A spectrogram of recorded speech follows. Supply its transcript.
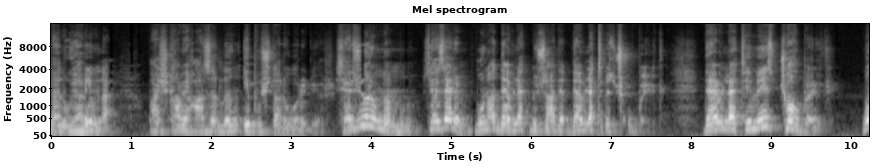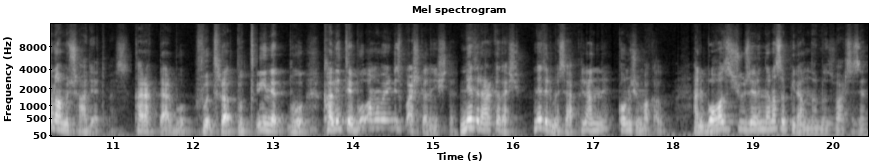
ben uyarayım da başka bir hazırlığın ipuçları görülüyor. Seziyorum ben bunu sezerim buna devlet müsaade devletimiz çok büyük devletimiz çok büyük. Buna müsaade etmez. Karakter bu, fıtrat bu, tıynet bu, kalite bu ama meclis başkanı işte. Nedir arkadaş? Nedir mesela plan ne? Konuşun bakalım. Hani Boğaziçi üzerinde nasıl planlarınız var sizin?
